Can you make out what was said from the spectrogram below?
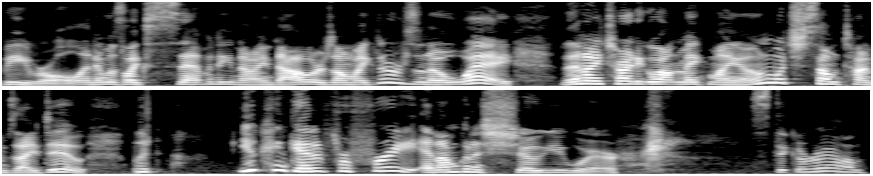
B-roll and it was like $79. I'm like, there's no way. Then I tried to go out and make my own, which sometimes I do, but you can get it for free and I'm going to show you where. Stick around.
